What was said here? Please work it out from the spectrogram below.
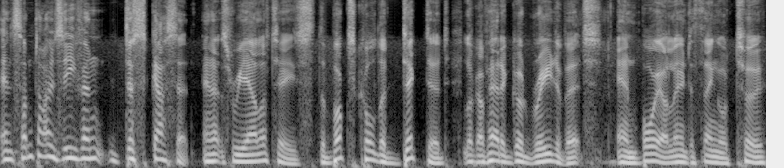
and sometimes even discuss it and its realities. The book's called Addicted. Look, I've had a good read of it, and boy, I learned a thing or two.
